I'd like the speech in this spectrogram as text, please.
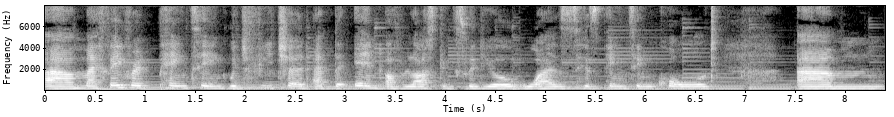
um, my favorite painting, which featured at the end of last week's video, was his painting called um,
